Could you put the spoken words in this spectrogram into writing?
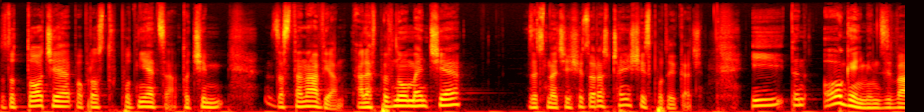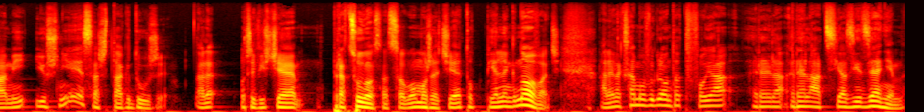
no to to cię po prostu podnieca, to cię zastanawia, ale w pewnym momencie zaczynacie się coraz częściej spotykać. I ten ogień między wami już nie jest aż tak duży, ale oczywiście pracując nad sobą możecie to pielęgnować. Ale tak samo wygląda Twoja rela relacja z jedzeniem.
